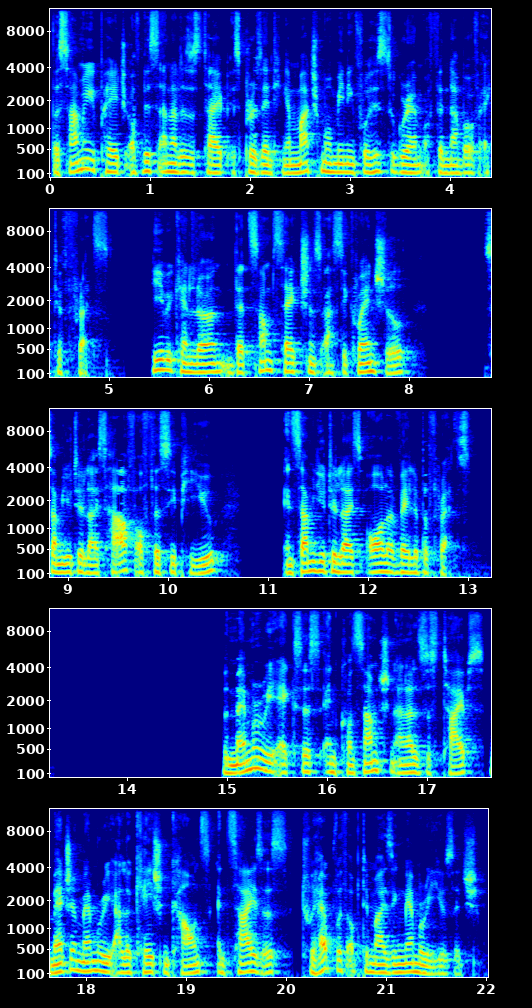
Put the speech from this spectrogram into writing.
The summary page of this analysis type is presenting a much more meaningful histogram of the number of active threads. Here we can learn that some sections are sequential, some utilize half of the CPU, and some utilize all available threads. The memory access and consumption analysis types measure memory allocation counts and sizes to help with optimizing memory usage.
